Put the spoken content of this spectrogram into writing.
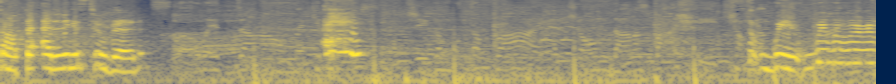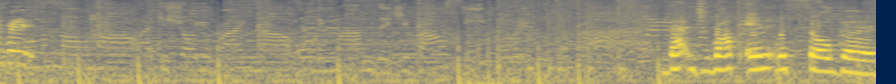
Stop, the editing is too good. so, wait, wait, wait, wait, wait, wait. That drop in was so good.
